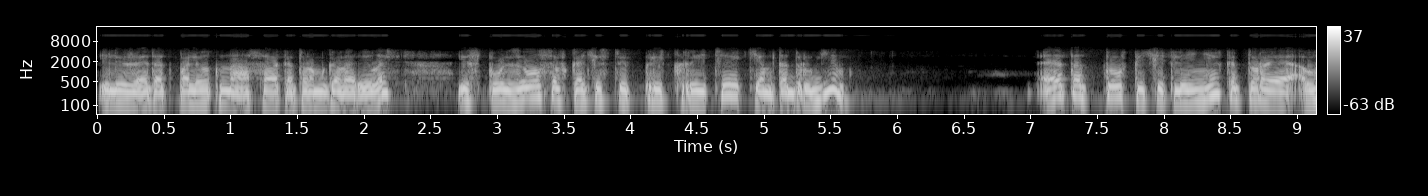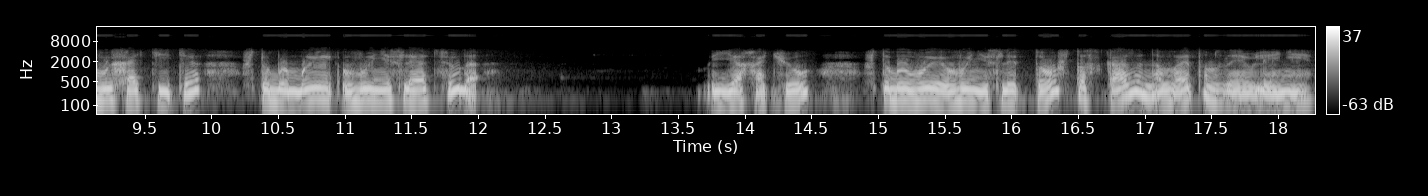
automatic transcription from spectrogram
Или же этот полет НАСА, о котором говорилось, использовался в качестве прикрытия кем-то другим? Это то впечатление, которое вы хотите, чтобы мы вынесли отсюда? Я хочу, чтобы вы вынесли то, что сказано в этом заявлении.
